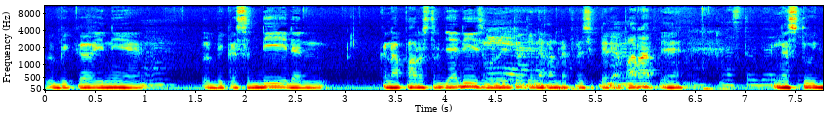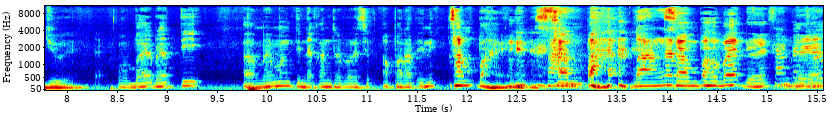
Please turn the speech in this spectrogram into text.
Lebih ke ini ya Mm-mm. lebih ke sedih dan kenapa harus terjadi seperti Iya. itu tindakan represif dari aparat ya Nggak setuju nggak setuju ya. Oh, ber- berarti eh, memang tindakan represif aparat ini sampah ya? Sampah Banget. sampah banget ya? Sampah, ya kan?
